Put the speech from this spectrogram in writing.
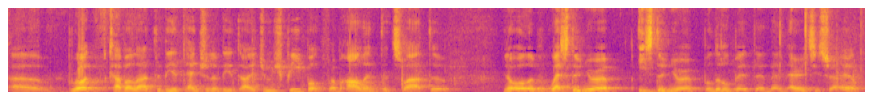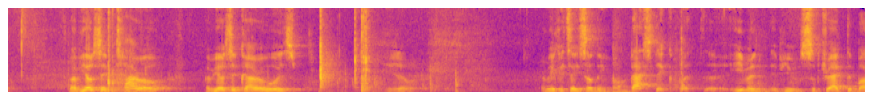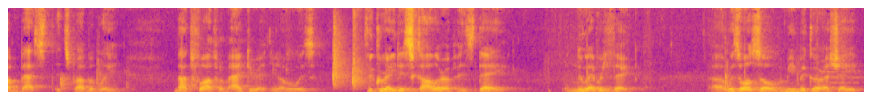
uh, brought Kabbalah to the attention of the entire Jewish people, from Holland to Tzfat to, you know, all of Western Europe, Eastern Europe a little bit, and then Eretz Yisrael. Rav Yosef Karo, Rav Yosef Karo, who is, you know, I mean, I could say something bombastic, but uh, even if you subtract the bombast, it's probably not far from accurate, you know, who was the greatest scholar of his day, and knew everything, uh, was also Mimigurashe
